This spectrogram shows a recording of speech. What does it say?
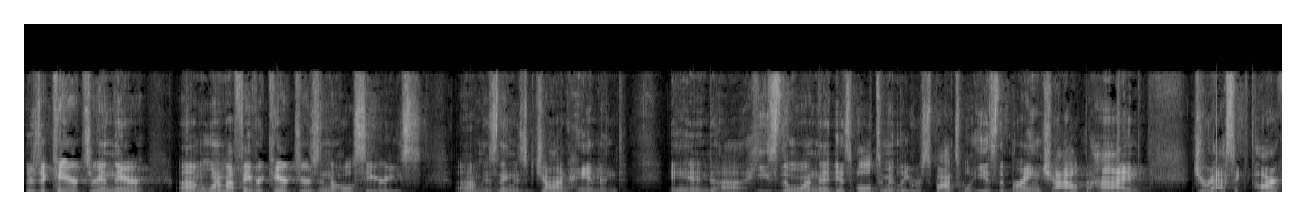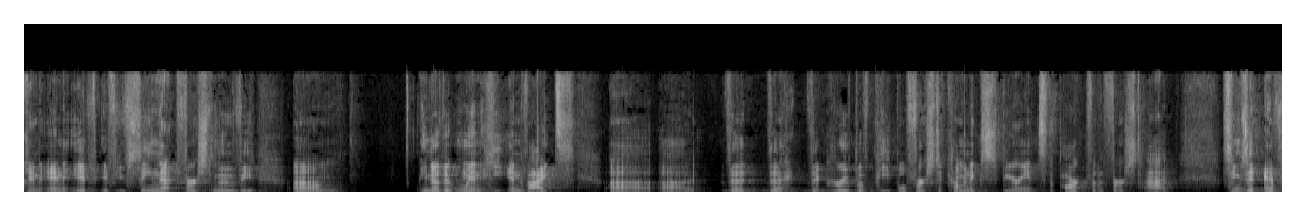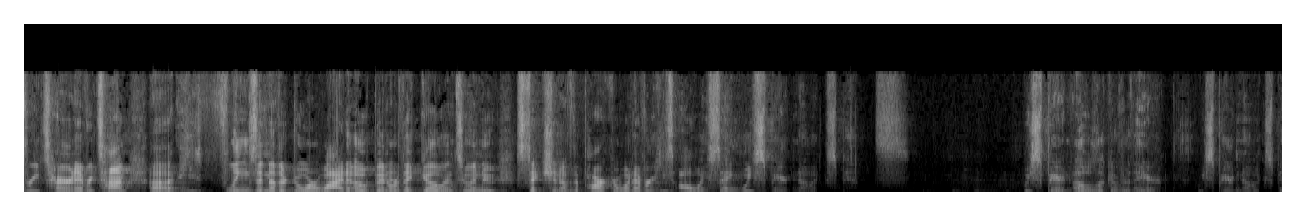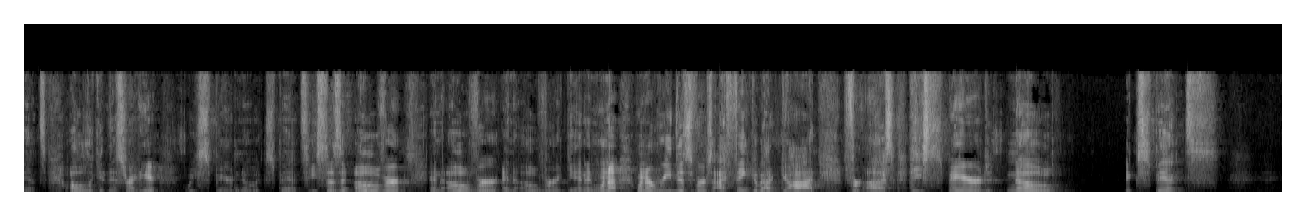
There's a character in there, um, one of my favorite characters in the whole series. Um, his name is John Hammond. And uh, he's the one that is ultimately responsible. He is the brainchild behind Jurassic Park. And, and if, if you've seen that first movie, um, you know that when he invites uh, uh, the, the, the group of people first to come and experience the park for the first time, seems at every turn, every time uh, he flings another door wide open or they go into a new section of the park or whatever, he's always saying, We spared no we spared, oh, look over there. We spared no expense. Oh, look at this right here. We spared no expense. He says it over and over and over again. And when I when I read this verse, I think about God for us. He spared no expense.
